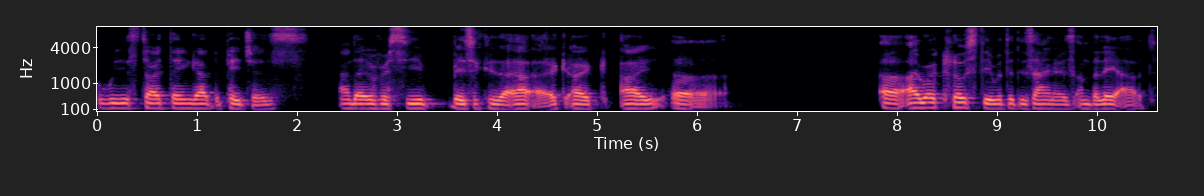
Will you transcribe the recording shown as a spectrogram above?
we start laying out the pages, and I oversee basically I, I, I, uh, uh, I work closely with the designers on the layout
